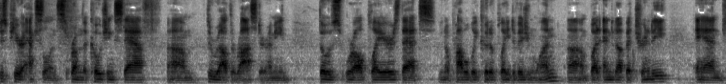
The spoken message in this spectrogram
just pure excellence from the coaching staff um, throughout the roster. I mean, those were all players that you know probably could have played Division One, um, but ended up at Trinity. And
